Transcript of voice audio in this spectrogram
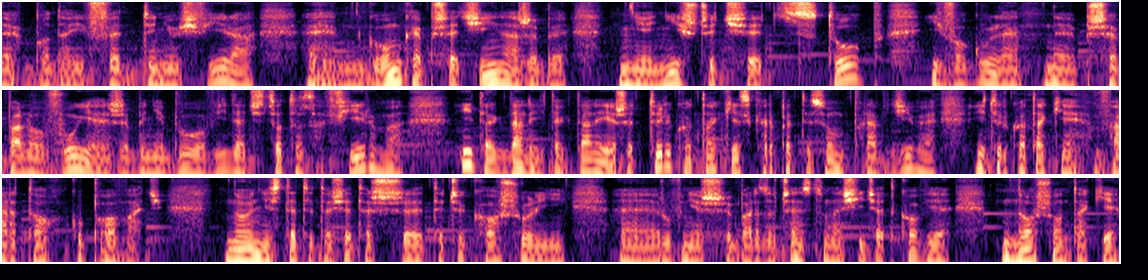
e, bodaj w Dniu Świra e, gumkę przecina, żeby nie niszczyć stóp i w ogóle przebalowuje, żeby nie było widać, co to za firma i tak dalej, i tak dalej, że tylko takie skarpety są prawdziwe i tylko takie warto kupować zachować. No niestety to się też e, tyczy koszul i e, również bardzo często nasi dziadkowie noszą takie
